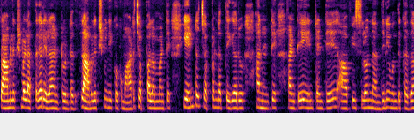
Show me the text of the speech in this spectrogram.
రామలక్ష్మి వాళ్ళ అత్తగారు ఇలా అంటూ ఉంటుంది రామలక్ష్మి నీకు ఒక మాట చెప్పాలమ్మంటే ఏంటో చెప్పండి అత్తయ్య గారు అని అంటే అంటే ఏంటంటే ఆఫీస్లో నందిని ఉంది కదా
